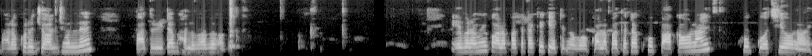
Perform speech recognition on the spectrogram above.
ভালো করে জল ঝরলে পাতুরিটা ভালোভাবে হবে। এবার আমি কলা পাতাটাকে কেটে নেব। কলা পাতাটা খুব পাকাও নয় খুব কচিও নয়।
